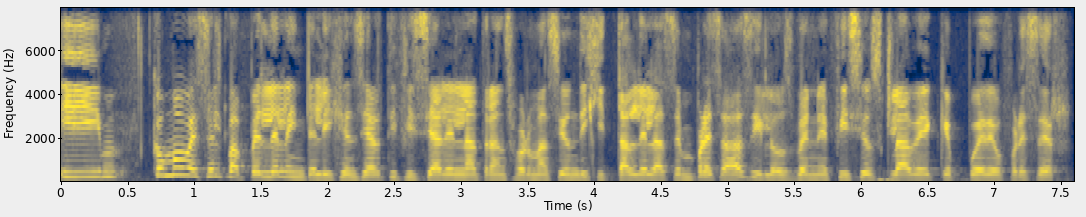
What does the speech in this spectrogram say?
¿Y cómo ves el papel de la inteligencia artificial en la transformación digital de las empresas y los beneficios clave que puede ofrecer?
